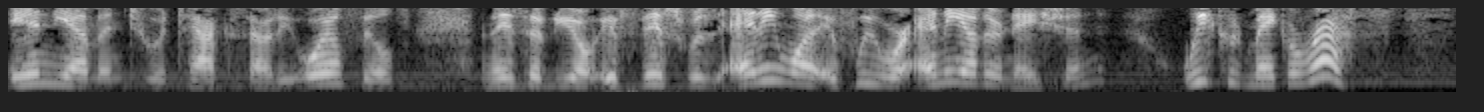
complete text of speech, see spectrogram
in Yemen to attack Saudi oil fields. And they said, you know, if this was anyone, if we were any other nation, we could make arrests.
